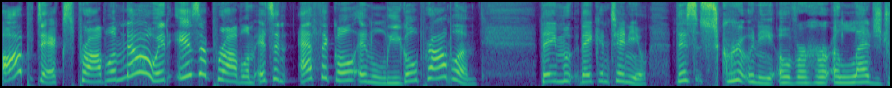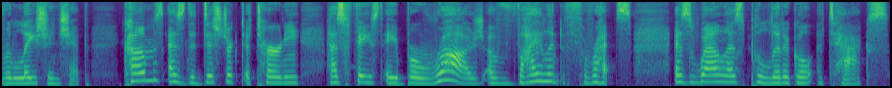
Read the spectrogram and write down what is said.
optics problem. No, it is a problem. It's an ethical and legal problem. They mo- they continue. This scrutiny over her alleged relationship comes as the district attorney has faced a barrage of violent threats as well as political attacks.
